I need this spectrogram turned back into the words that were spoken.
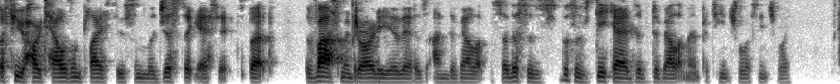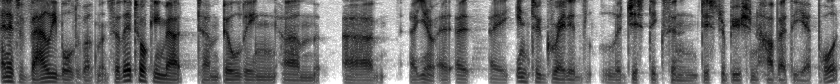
a few hotels in place. There's some logistic assets, but the vast majority of that is undeveloped. So this is this is decades of development potential, essentially. And it's valuable development. So they're talking about um, building, um, uh, you know, a, a, integrated logistics and distribution hub at the airport.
